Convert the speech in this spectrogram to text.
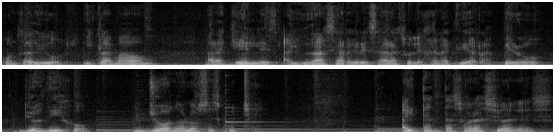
contra Dios, y clamaban para que Él les ayudase a regresar a su lejana tierra. Pero Dios dijo, yo no los escuché. Hay tantas oraciones,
